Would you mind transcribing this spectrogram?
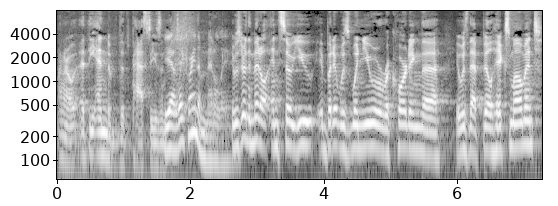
I don't know, at the end of the past season. Yeah, it was like right in the middle. Of It was during the middle, and so you, but it was when you were recording the, it was that Bill Hicks moment.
